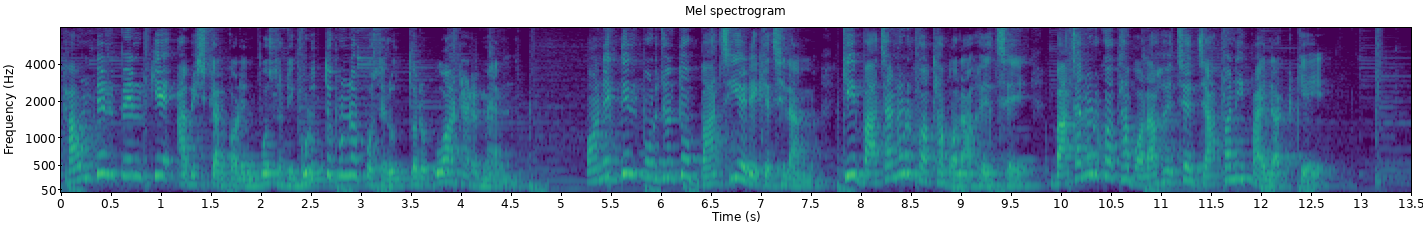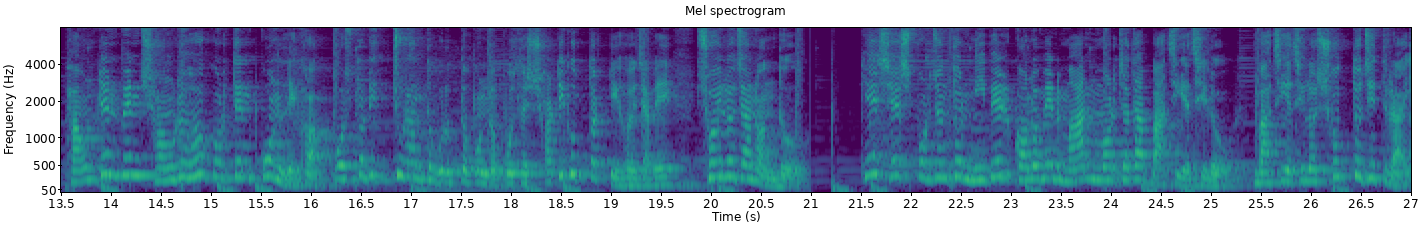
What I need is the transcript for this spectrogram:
ফাউন্টেন পেনকে আবিষ্কার করেন? প্রশ্নটি গুরুত্বপূর্ণ প্রশ্নের উত্তর ওয়াটারম্যান। অনেকদিন পর্যন্ত বাঁচিয়ে রেখেছিলাম। কি বাঁচানোর কথা বলা হয়েছে? বাঁচানোর কথা বলা হয়েছে জাপানি পাইলটকে। ফাউন্টেন পেন সংগ্রহ করতেন কোন লেখক? প্রশ্নটি চূড়ান্ত গুরুত্বপূর্ণ। প্রশ্নের সঠিক উত্তরটি হয়ে যাবে শৈলজানন্দ। কে শেষ পর্যন্ত নিবের কলমের মান মর্যাদা বাঁচিয়েছিল? বাঁচিয়েছিল সত্যজিৎ রায়।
